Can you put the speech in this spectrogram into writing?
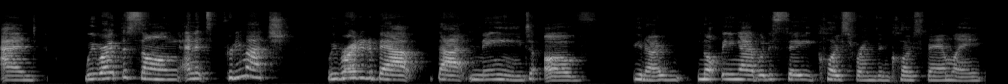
and we wrote the song. And it's pretty much, we wrote it about that need of, you know, not being able to see close friends and close family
